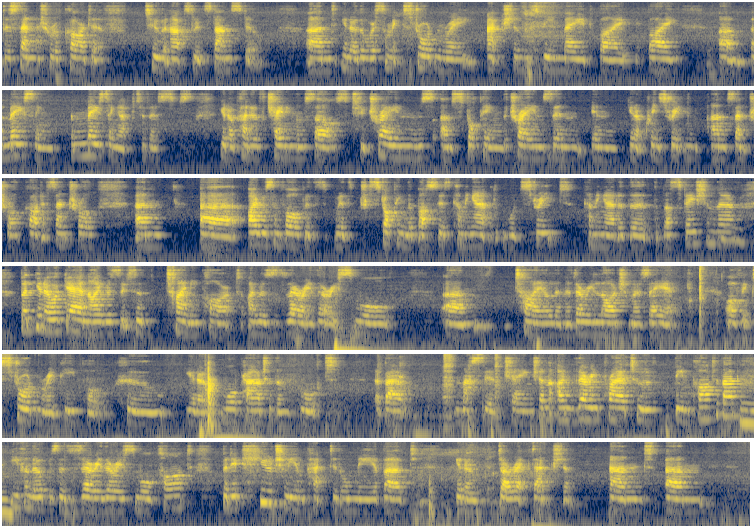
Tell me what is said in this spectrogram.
the centre of Cardiff to an absolute standstill. And, you know, there were some extraordinary actions being made by, by um, amazing, amazing activists you know, kind of chaining themselves to trains and stopping the trains in, in you know, Queen Street and, and Central, Cardiff Central. Um, uh, I was involved with, with stopping the buses coming out of Wood Street, coming out of the, the bus station there. Mm. But, you know, again, I was, it's a tiny part. I was very, very small um, tile in a very large mosaic of extraordinary people who, you know, more power to them brought about massive change. And I'm very proud to have been part of that, mm. even though it was a very, very small part. But it hugely impacted on me about, you know, direct action and um,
